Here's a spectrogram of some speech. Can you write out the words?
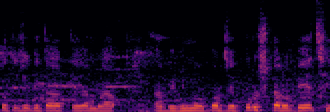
প্রতিযোগিতাতে আমরা বিভিন্ন পর্যায়ে পুরস্কারও পেয়েছি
